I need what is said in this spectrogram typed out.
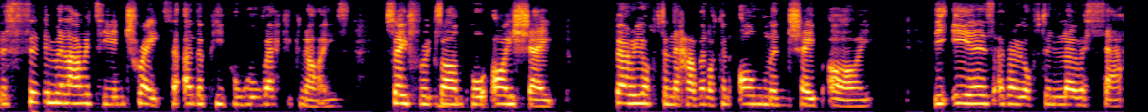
the similarity in traits that other people will recognize. So, for example, eye shape. Very often they have like an almond shaped eye. The ears are very often lower set.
